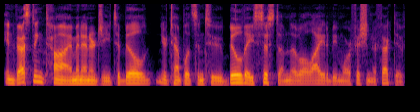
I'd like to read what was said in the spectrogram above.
investing time and energy to build your templates and to build a system that will allow you to be more efficient and effective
